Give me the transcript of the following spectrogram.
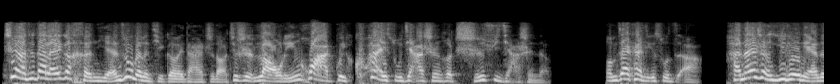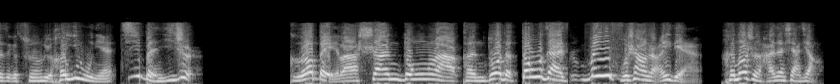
这样就带来一个很严重的问题。各位大家知道，就是老龄化会快速加深和持续加深的。我们再看几个数字啊，海南省一六年的这个出生率和一五年基本一致，河北啦、山东啦，很多的都在微幅上涨一点，很多省还在下降。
